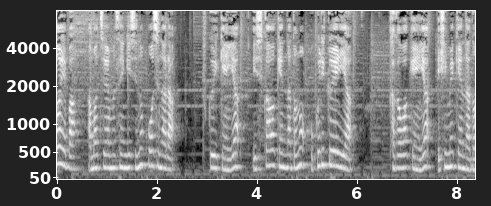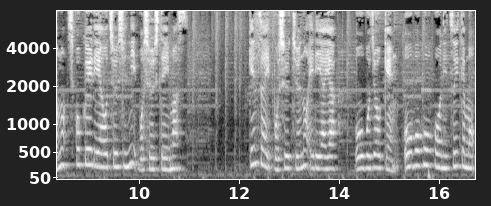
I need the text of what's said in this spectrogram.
例えば、アマチュア無線技師の講師なら、福井県や石川県などの北陸エリア、香川県や愛媛県などの四国エリアを中心に募集しています。現在募集中のエリアや応募条件、応募方法についても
